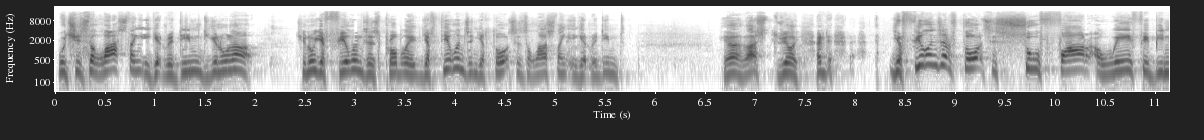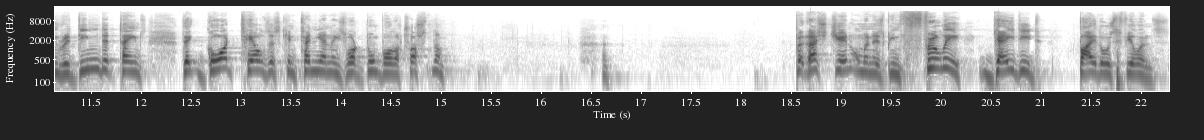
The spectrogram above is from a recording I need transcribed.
which is the last thing to get redeemed. Do you know that? Do you know your feelings is probably, your feelings and your thoughts is the last thing to get redeemed? Yeah, that's really, and your feelings and thoughts is so far away from being redeemed at times that God tells us continue in His Word, don't bother trusting them. but this gentleman has been fully guided by those feelings,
